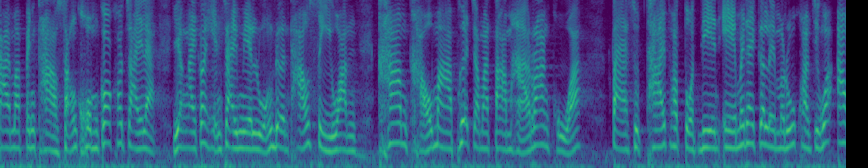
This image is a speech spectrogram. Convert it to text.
กลายมาเป็นข่าวสังคมก็เข้าใจแหละ ยังไงก็เห็นใจเมียหลวงเดินเท้า 4 วัน ข้ามเขามาเพื่อจะมาตามหาร่างผัว แต่สุดท้ายพอตรวจ DNA ไม่ได้ก็เลยมารู้ความจริงว่าเอ้า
